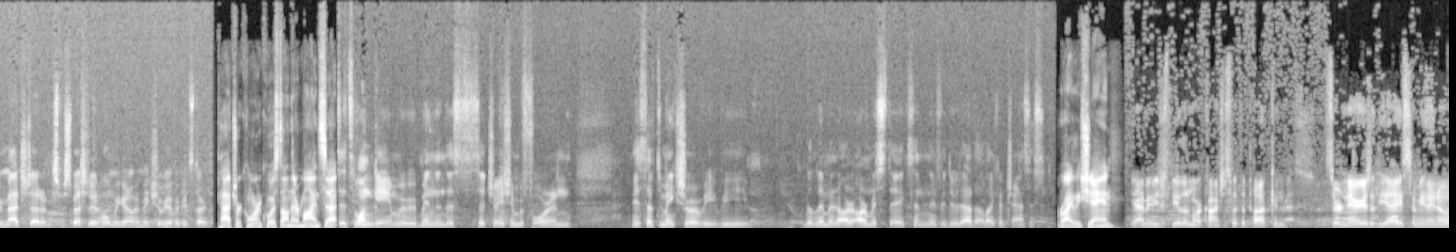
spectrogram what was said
we match that, and especially at home, we got to make sure we have a good start. Patrick Hornqvist on their mindset. It's one game. We've been in this situation before, and we just have to make sure we, we we limit our, our mistakes, and if we do that, I like our chances. Riley Sheahan. Yeah, maybe just be a little more conscious with the puck in certain areas of the ice. I mean, I know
